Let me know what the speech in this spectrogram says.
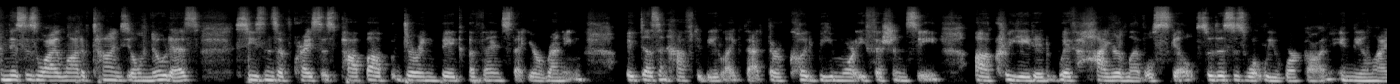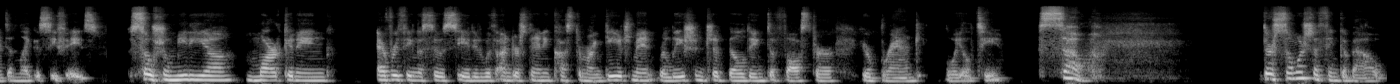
And this is why a lot of times you'll notice seasons of crisis pop up during big events that you're running. It doesn't have to be like that. There could be more efficiency uh, created with higher level skill. So, this is what we work on in the aligned and legacy phase. Social media, marketing, everything associated with understanding customer engagement, relationship building to foster your brand loyalty. So, there's so much to think about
